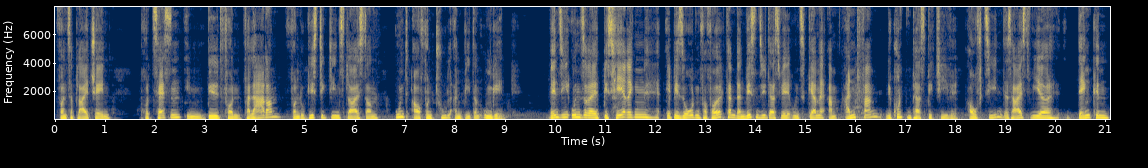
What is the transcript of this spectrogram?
von Supply Chain Prozessen im Bild von Verladern, von Logistikdienstleistern und auch von Toolanbietern umgehen. Wenn Sie unsere bisherigen Episoden verfolgt haben, dann wissen Sie, dass wir uns gerne am Anfang eine Kundenperspektive aufziehen. Das heißt, wir denken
